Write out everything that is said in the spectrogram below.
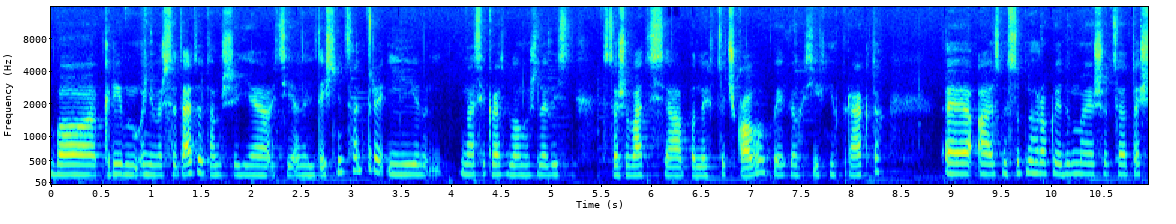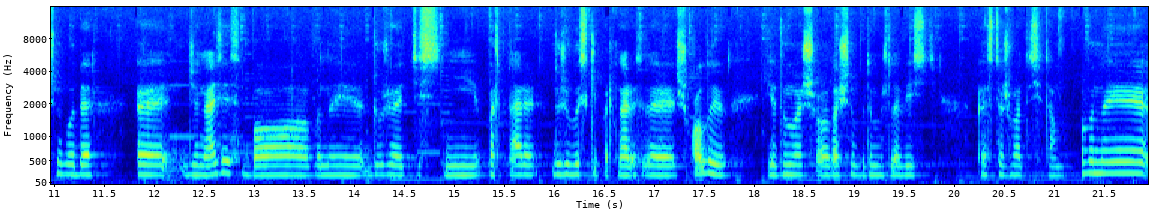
Бо крім університету, там ще є ці аналітичні центри, і в нас якраз була можливість стажуватися по них точково, по якихось їхніх проєктах. Е, А з наступного року я думаю, що це точно буде е, Genesis, бо вони дуже тісні партнери, дуже близькі партнери з школою. Я думаю, що точно буде можливість е, стажуватися там. Вони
